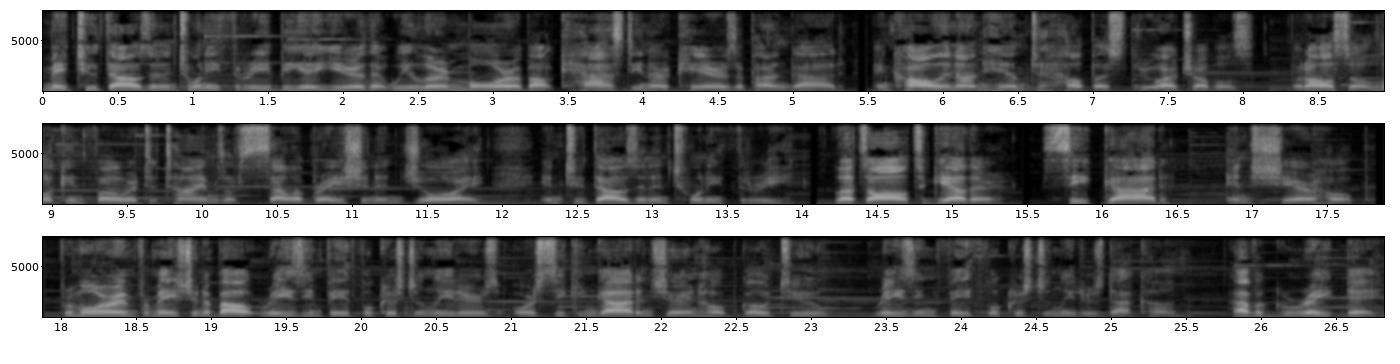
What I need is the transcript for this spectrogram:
May 2023 be a year that we learn more about casting our cares upon God and calling on Him to help us through our troubles, but also looking forward to times of celebration and joy in 2023. Let's all together seek God and share hope. For more information about raising faithful Christian leaders or seeking God and sharing hope, go to raisingfaithfulchristianleaders.com. Have a great day.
